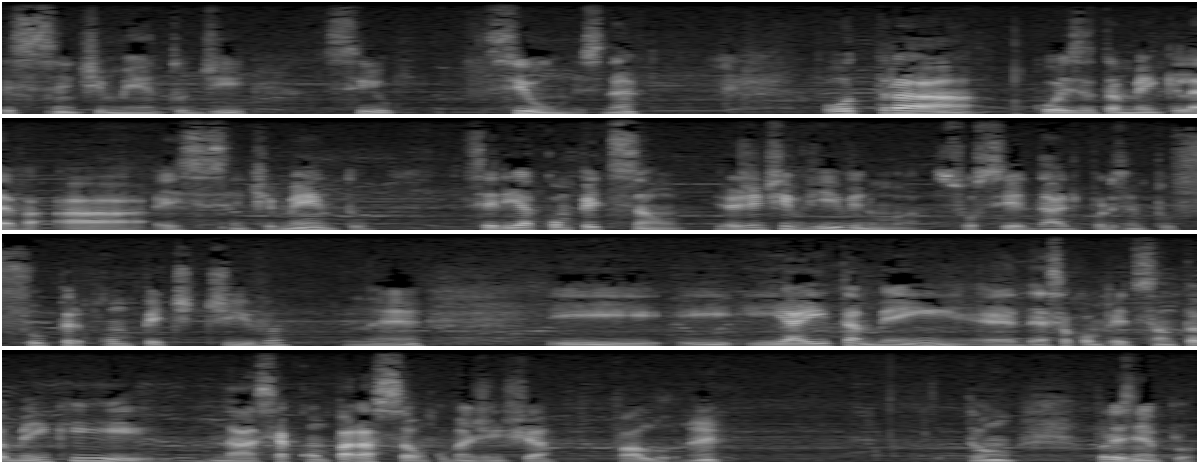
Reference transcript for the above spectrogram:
esse sentimento de ciúmes, né? Outra coisa também que leva a esse sentimento seria a competição. E a gente vive numa sociedade, por exemplo, super competitiva, né? E, e, e aí também, é dessa competição também que nasce a comparação, como a gente já falou, né? Então, por exemplo,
